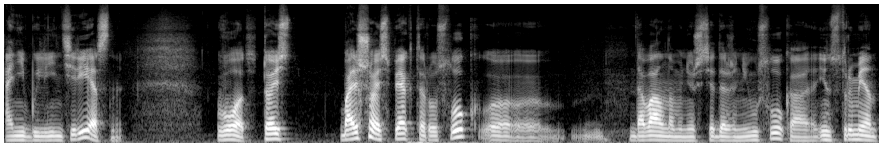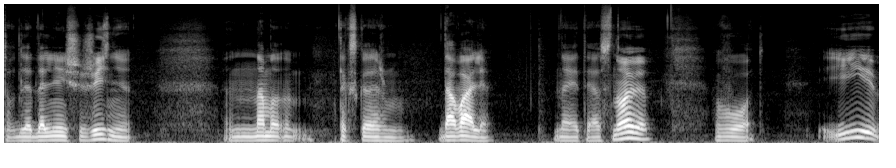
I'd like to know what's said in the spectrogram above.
они были интересны. Вот, то есть большой спектр услуг э, давал нам университет даже не услуг, а инструментов для дальнейшей жизни нам, э, так скажем, давали на этой основе. Вот. И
